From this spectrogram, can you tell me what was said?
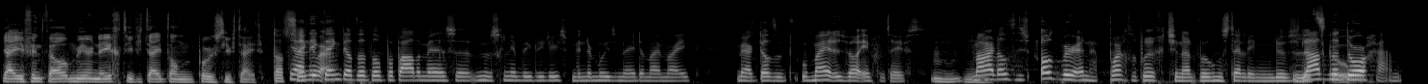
ja, je vindt wel meer negativiteit dan positiviteit. dat Ja, en ik waar. denk dat dat op bepaalde mensen, misschien hebben jullie er iets minder moeite mee dan mij, maar ik merk dat het op mij dus wel invloed heeft. Mhm. Mhm. Maar dat is ook weer een prachtig bruggetje naar de volgende stelling. Dus Let's laten we go. doorgaan.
